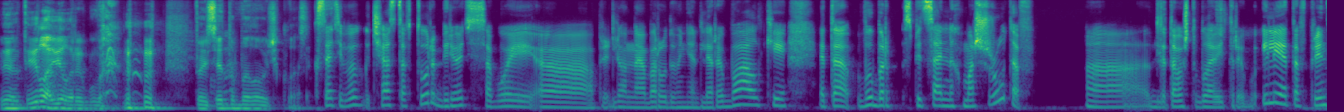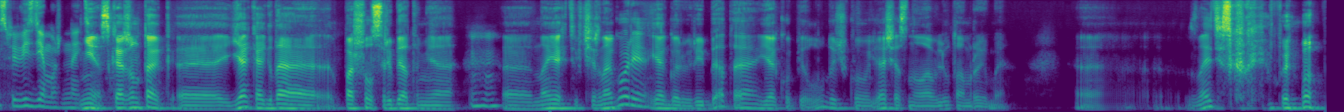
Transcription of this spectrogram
Вот, и ловил рыбу. То есть это было очень классно. Кстати, вы часто в туры берете с собой а, определенное оборудование для рыбалки. Это выбор специальных маршрутов, для того, чтобы ловить рыбу? Или это, в принципе, везде можно найти? Не, скажем так, э, я когда пошел с ребятами угу. на яхте в Черногории, я говорю, ребята, я купил удочку, я сейчас наловлю там рыбы. Э, знаете, сколько я поймал?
